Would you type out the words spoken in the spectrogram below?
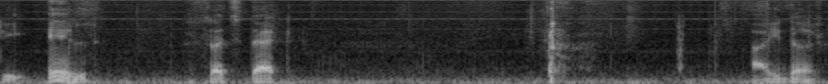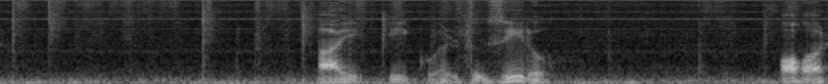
d L such that either i equal to 0 or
